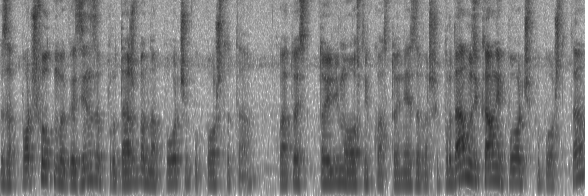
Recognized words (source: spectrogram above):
започва от магазин за продажба на плочи по почтата, когато е, той има 8 клас, той не е завършил. Продава музикални плочи по почтата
